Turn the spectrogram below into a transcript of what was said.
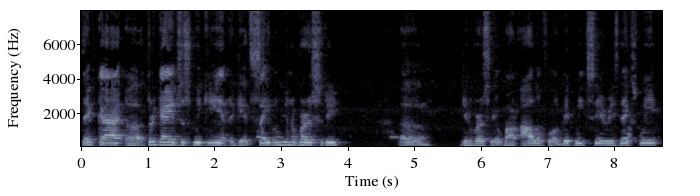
they've got uh, three games this weekend against Salem University, uh, University of Mount Olive for a midweek series next week.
